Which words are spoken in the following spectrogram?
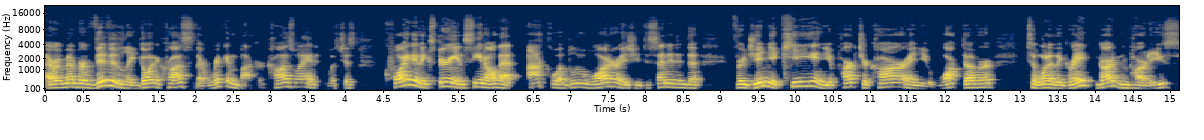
I remember vividly going across the Rickenbacker Causeway, and it was just quite an experience seeing all that aqua blue water as you descended into Virginia Key and you parked your car and you walked over to one of the great garden parties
